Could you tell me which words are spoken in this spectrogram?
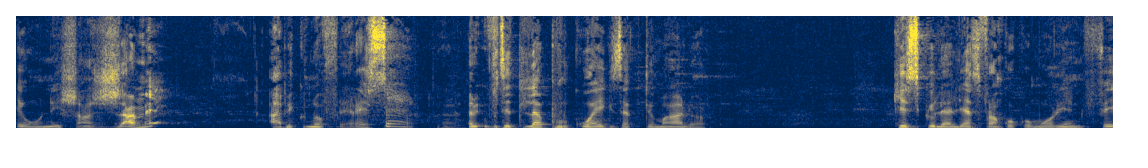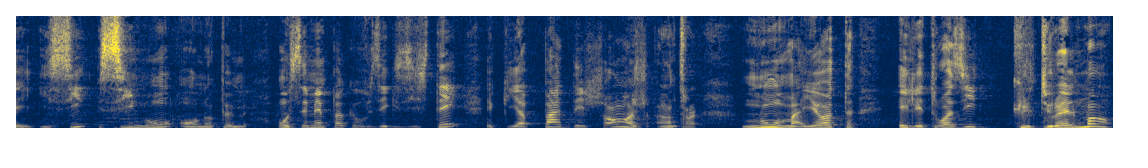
et on n'échange jamais avec nos frères et sœurs? Vous êtes là pourquoi exactement alors? Qu'est-ce que l'alliance franco-comorienne fait ici si nous, on ne peut, on sait même pas que vous existez et qu'il n'y a pas d'échange entre nous, Mayotte, et les trois îles culturellement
